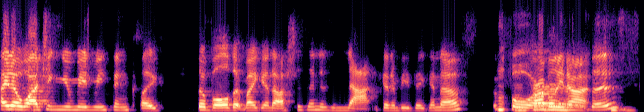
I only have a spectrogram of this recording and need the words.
I know watching you made me think like the bowl that my ganache is in is not going to be big enough for probably not. this.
